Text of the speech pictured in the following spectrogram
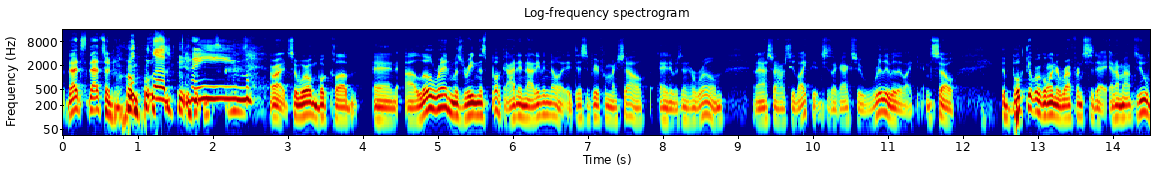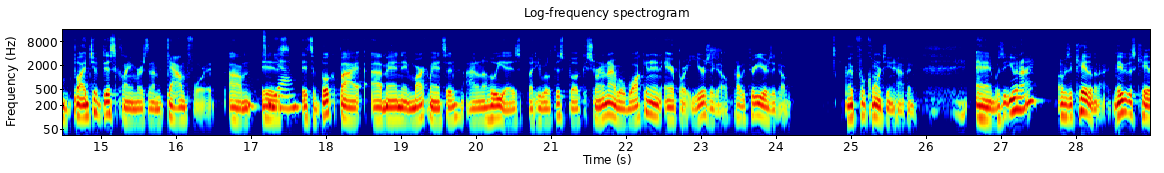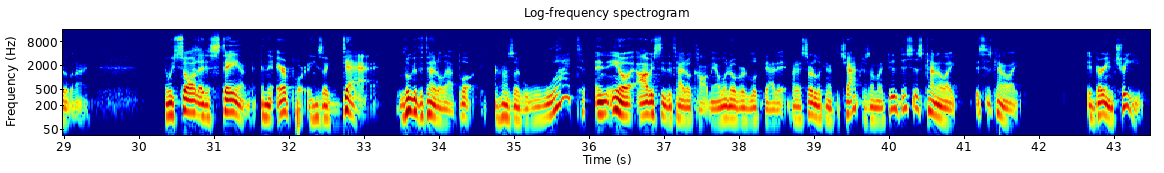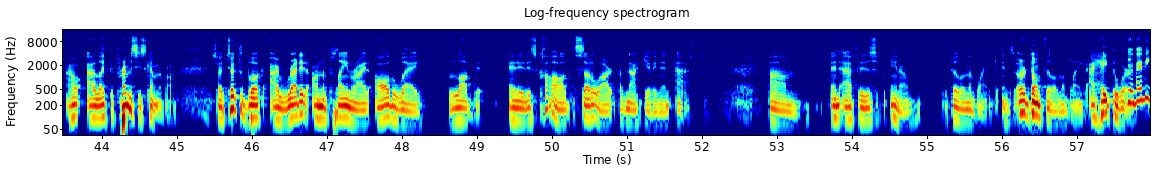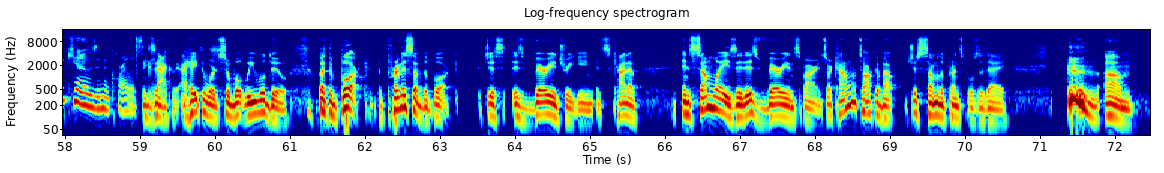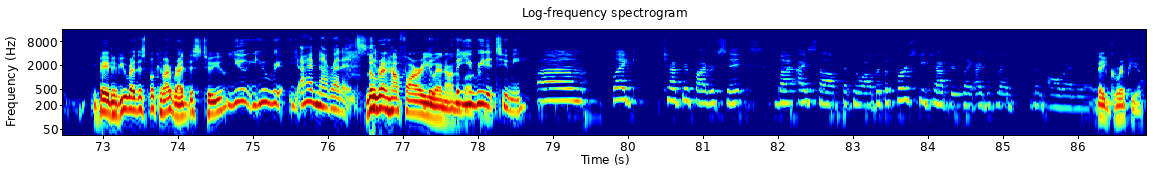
That's that's a normal Club sneeze. time. All right, so we're on book club, and uh, Lil Ren was reading this book. I did not even know it. It disappeared from my shelf, and it was in her room. And I asked her how she liked it, and she's like, "I actually really, really like it." And so The book that we're going to reference today, and I'm gonna have to do a bunch of disclaimers, and I'm down for it. Um, is Yeah. it's a book by a man named Mark Manson. I don't know who he is, but he wrote this book. Soren and I were walking in an airport years ago, probably three years ago, right before quarantine happened. And was it you and I, or was it Caleb and I? Maybe it was Caleb and I. And we saw it at a stand in the airport. And he's like, Dad, look at the title of that book. And I was like, What? And, you know, obviously the title caught me. I went over and looked at it, but I started looking at the chapters. I'm like, Dude, this is kind of like, this is kind of like very intriguing. I, I like the premise he's coming from. So I took the book, I read it on the plane ride all the way, loved it. And it is called The Subtle Art of Not Giving an F. Um, and F is, you know, fill in the blank. And, or don't fill in the blank. I hate the word. There might be kiddos in the car listening. Exactly. I hate the word. So what we will do, but the book, the premise of the book just is very intriguing. It's kind of in some ways it is very inspiring. So I kind of want to talk about just some of the principles today. um babe, have you read this book? Have I read this to you? You you re- I have not read it. Loren, how far are you but, in on but the book? But you read it to me. Um, like chapter five or six, but I stopped after a while. But the first few chapters, like I just read them all right away. they grip you.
